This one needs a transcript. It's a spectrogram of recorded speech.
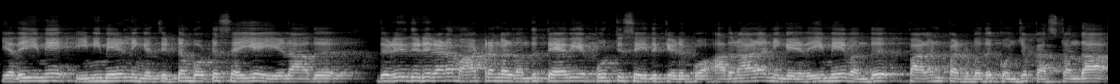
எதையுமே இனிமேல் நீங்கள் திட்டம் போட்டு செய்ய இயலாது. திடீர் திடீரென மாற்றங்கள் வந்து தேவையை பூர்த்தி செய்து கெடுக்கும். அதனால் நீங்கள் எதையுமே வந்து பலன் படுவது கொஞ்சம் கஷ்டம்தான்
